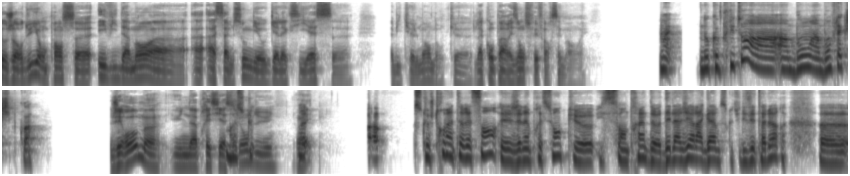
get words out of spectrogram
aujourd'hui, on pense euh, évidemment à, Samsung et au Galaxy S euh, habituellement. Donc la comparaison se fait forcément. Ouais. ouais. Donc plutôt un, bon, un bon flagship quoi. Jérôme, une appréciation du. Ah, ce que je trouve intéressant, et j'ai l'impression qu'ils sont en train d'élargir la gamme, ce que tu disais tout à l'heure. Euh,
